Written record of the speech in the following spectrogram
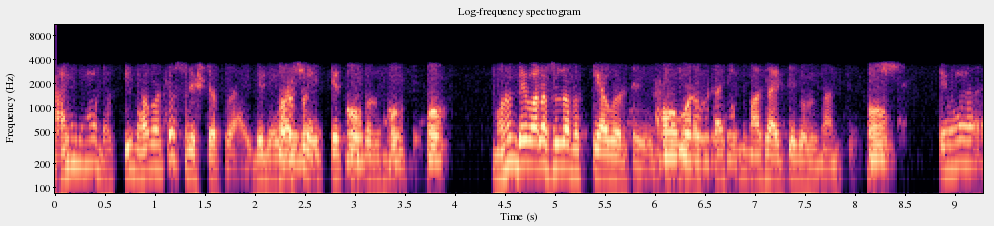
आणि ह्या भक्तिभावाचं श्रेष्ठत्व आहे. जे देवाशी बरोबर. ऐक्य हो करून हो. हो. म्हणून देवाला सुद्धा भक्ती आवडते. हो, माझं ऐक्य घडून आणते. तेव्हा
